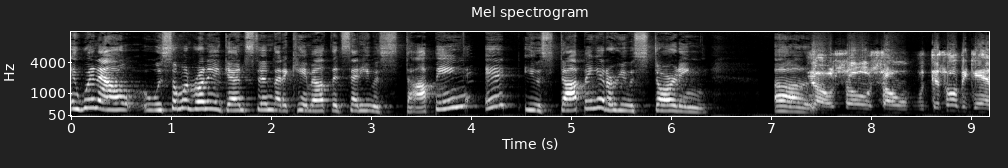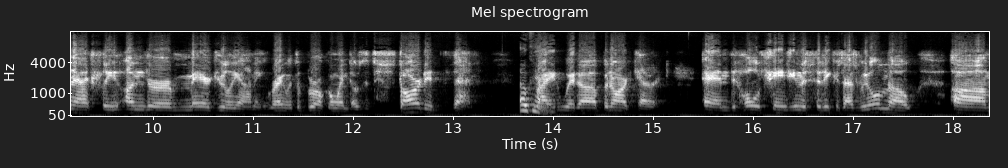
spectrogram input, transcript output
it went out was someone running against him that it came out that said he was stopping it he was stopping it or he was starting uh No, so so this all began actually under Mayor Giuliani, right, with the broken windows. It started then, okay right, with uh, Bernard Kerik and the whole changing the city. Because as we all know, um,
